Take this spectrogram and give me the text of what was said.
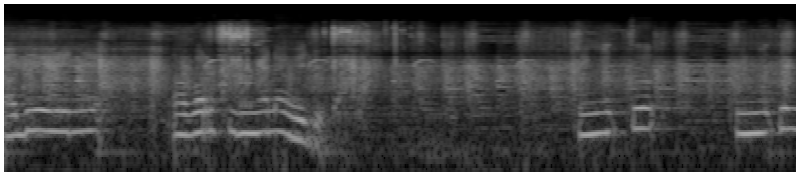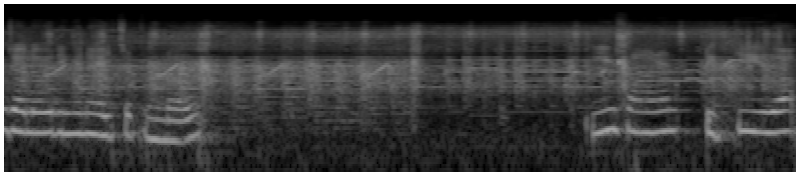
അത് കഴിഞ്ഞ് അവർക്ക് ഇങ്ങനെ വരും. നിങ്ങൾക്ക് നിങ്ങൾക്കും ചിലവരിങ്ങനെ അയച്ചിട്ടുണ്ടാവും. ഈ സാധനം ടിക്ക് ചെയ്താൽ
